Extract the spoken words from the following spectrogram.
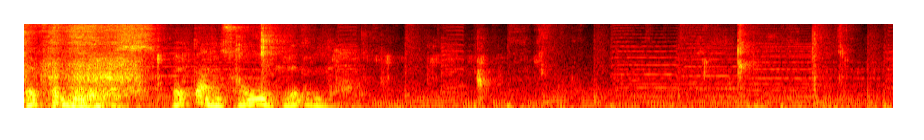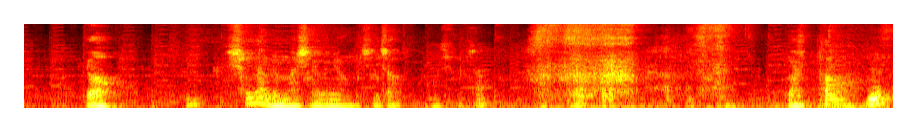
맵다, 맵다는 소문이 들리던데. 야, 신라면 맛이네 그냥 진짜. 아, 진짜? 맛있다. 응?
